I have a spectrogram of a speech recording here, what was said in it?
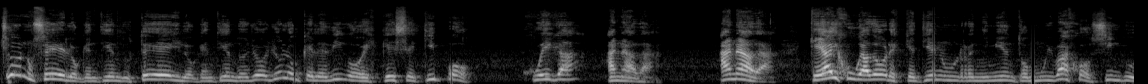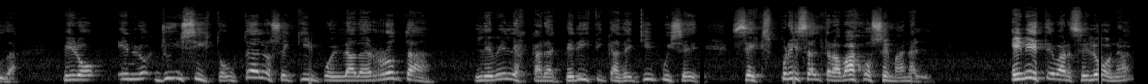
Yo no sé lo que entiende usted y lo que entiendo yo. Yo lo que le digo es que ese equipo juega a nada, a nada. Que hay jugadores que tienen un rendimiento muy bajo, sin duda. Pero yo insisto, usted a los equipos en la derrota le ve las características de equipo y se, se expresa el trabajo semanal. En este Barcelona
